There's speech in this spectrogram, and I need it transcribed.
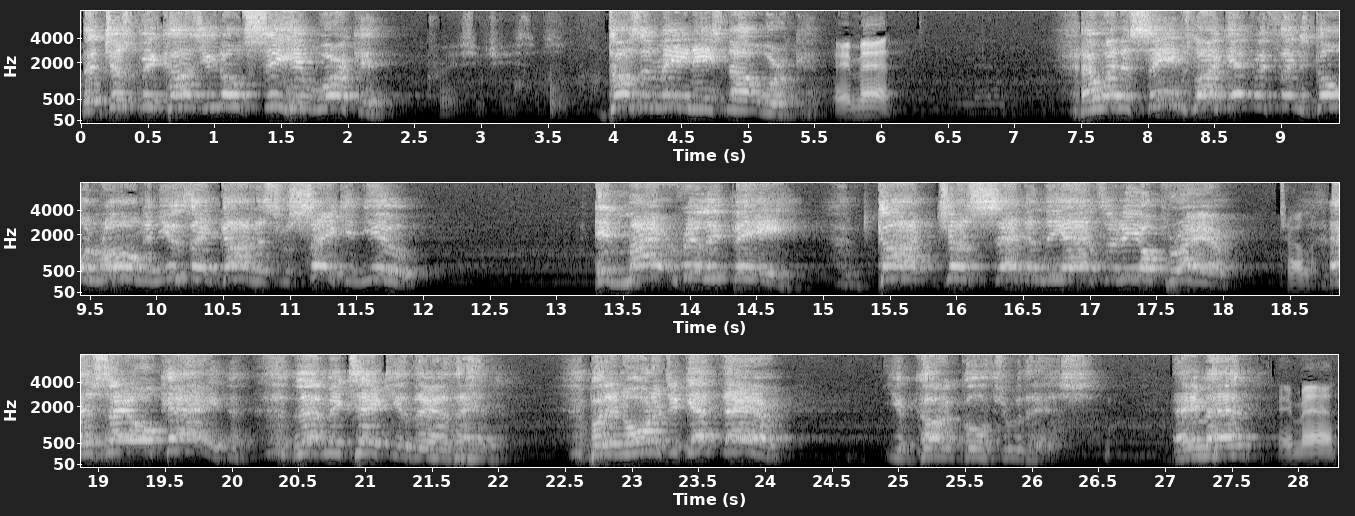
that just because you don't see Him working Praise you, Jesus. doesn't mean He's not working. Amen. And when it seems like everything's going wrong and you think God has forsaken you, it might really be God just sending the answer to your prayer Tell it. and say, okay, let me take you there then. But in order to get there, you've got to go through this. Amen? Amen.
